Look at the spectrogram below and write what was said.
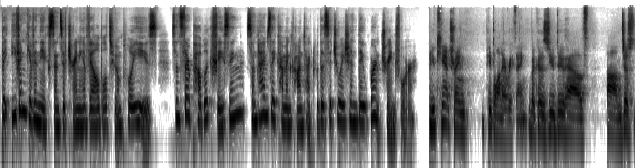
But even given the extensive training available to employees, since they're public facing, sometimes they come in contact with a situation they weren't trained for you can't train people on everything because you do have um, just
